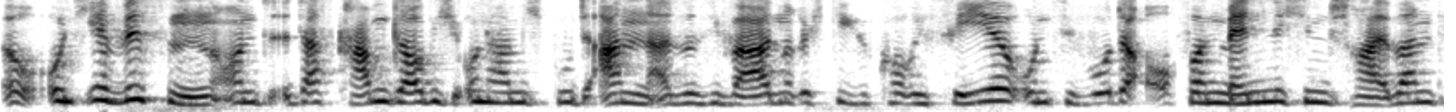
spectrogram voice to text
äh, und ihr Wissen. Und das kam, glaube ich, unheimlich gut an. Also sie war eine richtige Koryphäe und sie wurde auch von männlichen Schreibern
